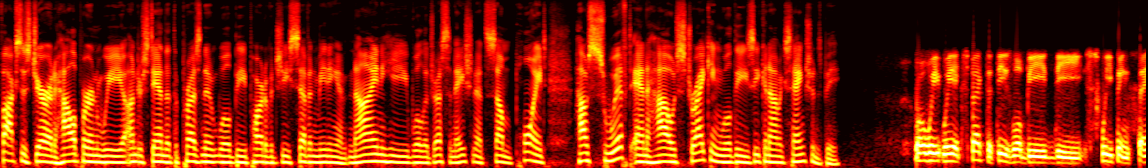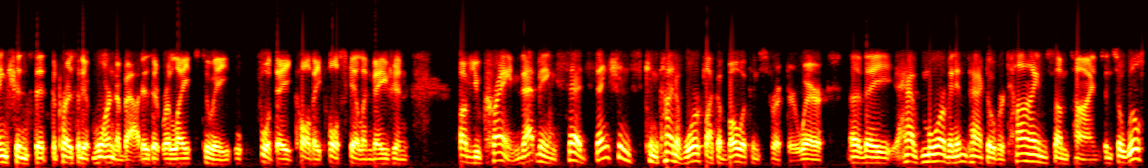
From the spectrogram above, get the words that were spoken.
Fox's Jared Halpern. We understand that the president will be part of a G7 meeting at 9. He will address the nation at some point. How swift and how striking will these economic sanctions be? Well, we, we expect that these will be the sweeping sanctions that the president warned about as it relates to a what they called a full scale invasion of Ukraine. That being said, sanctions can kind of work like a boa constrictor, where uh, they have more of an impact over time sometimes. And so we'll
